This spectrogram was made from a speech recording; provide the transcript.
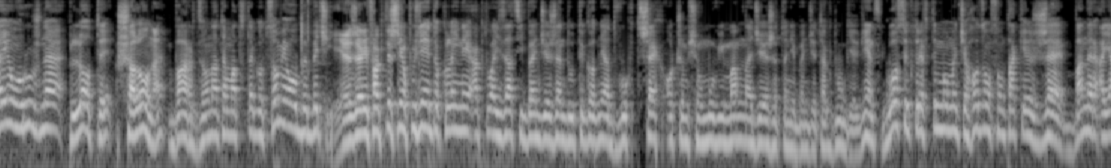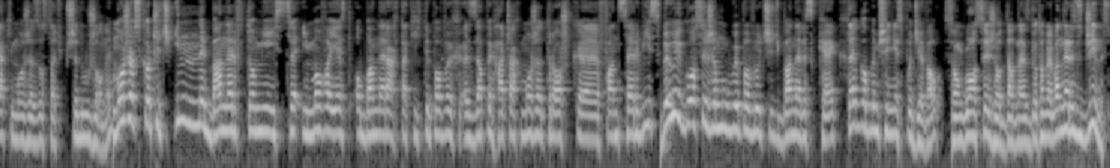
szaleją różne ploty, szalone bardzo, na temat tego, co miałoby być, jeżeli faktycznie opóźnienie do kolejnej aktualizacji będzie rzędu tygodnia, dwóch, trzech, o czym się mówi. Mam nadzieję, że to nie będzie tak długie. Więc głosy, które w tym momencie chodzą, są takie, że banner Ayaki może zostać przedłużony. Może wskoczyć inny banner w to miejsce i mowa jest o banerach takich typowych zapychaczach, może troszkę fanservice. Były głosy, że mógłby powrócić banner z Kek. Tego bym się nie spodziewał. Są głosy, że od dawna jest gotowy banner z Jin z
